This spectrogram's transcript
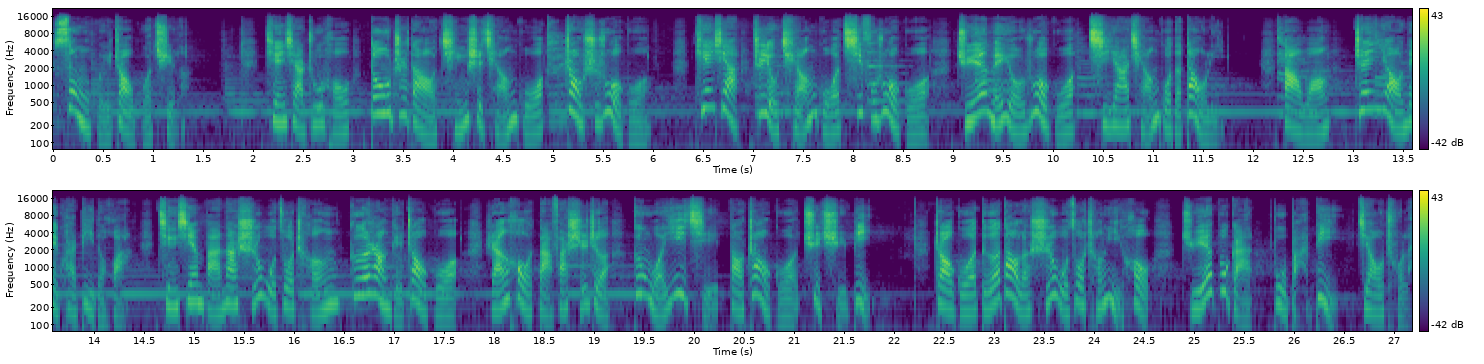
送回赵国去了。天下诸侯都知道秦是强国，赵是弱国。天下只有强国欺负弱国，绝没有弱国欺压强国的道理。大王。真要那块璧的话，请先把那十五座城割让给赵国，然后打发使者跟我一起到赵国去取璧。赵国得到了十五座城以后，绝不敢不把璧交出来。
